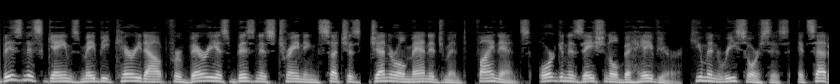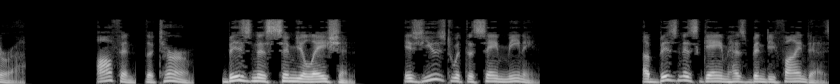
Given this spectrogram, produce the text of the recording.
Business games may be carried out for various business training such as, general management, finance, organizational behavior, human resources, etc. Often, the term, "'business simulation' is used with the same meaning. A business game has been defined as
